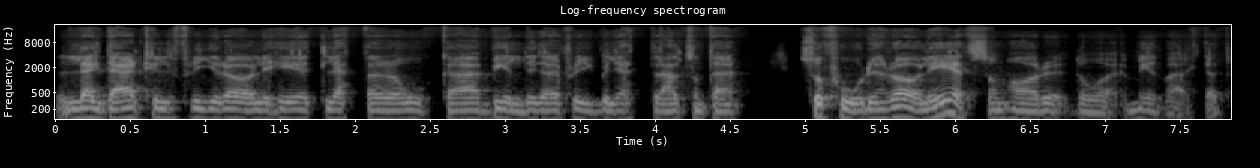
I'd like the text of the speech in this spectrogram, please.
Lägg där till fri rörlighet, lättare att åka, billigare flygbiljetter, allt sånt där. Så får du en rörlighet som har då medverkat.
